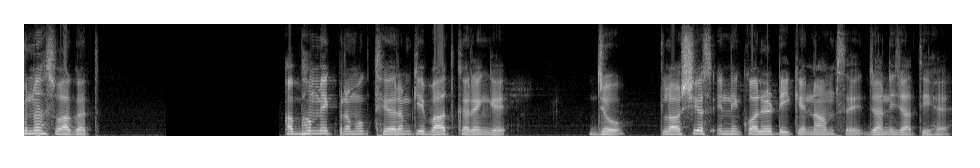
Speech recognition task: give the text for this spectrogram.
पुनः स्वागत। अब हम एक प्रमुख थ्योरम की बात करेंगे, जो क्लॉशियस इनइक्वालिटी के नाम से जानी जाती है।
